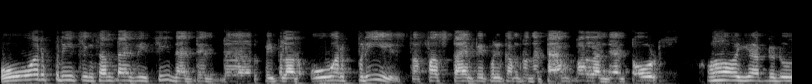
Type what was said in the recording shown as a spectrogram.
Over preaching sometimes we see that the people are over preached the first time people come to the temple and they're told oh you have to do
